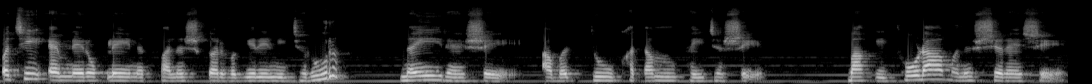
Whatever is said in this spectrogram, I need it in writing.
પછી એમને એરોપ્લેન અથવા લશ્કર વગેરેની જરૂર નહીં રહેશે. આ બધું ખતમ થઈ જશે. બાકી થોડા મનુષ્ય રહેશે.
